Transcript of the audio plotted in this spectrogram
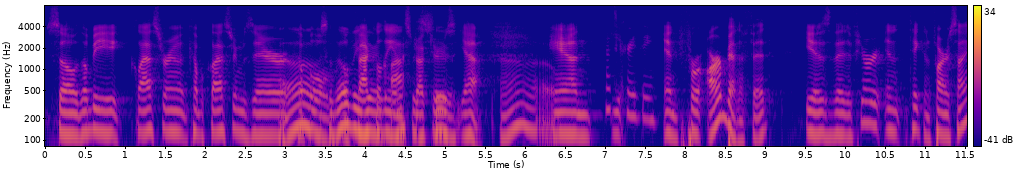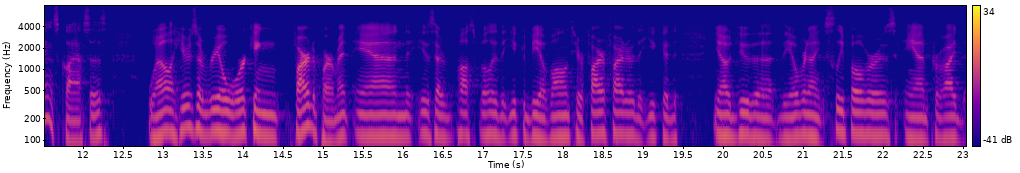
So there'll be classroom, a couple classrooms there, a Oh, couple so of be faculty instructors, too. yeah. Oh, And That's crazy. and for our benefit is that if you're in, taking fire science classes, well, here's a real working fire department, and is there a possibility that you could be a volunteer firefighter, that you could, you know, do the the overnight sleepovers and provide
